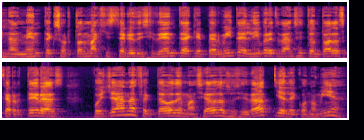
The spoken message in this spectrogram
Finalmente exhortó al magisterio disidente a que permita el libre tránsito en todas las carreteras, pues ya han afectado demasiado a la sociedad y a la economía.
